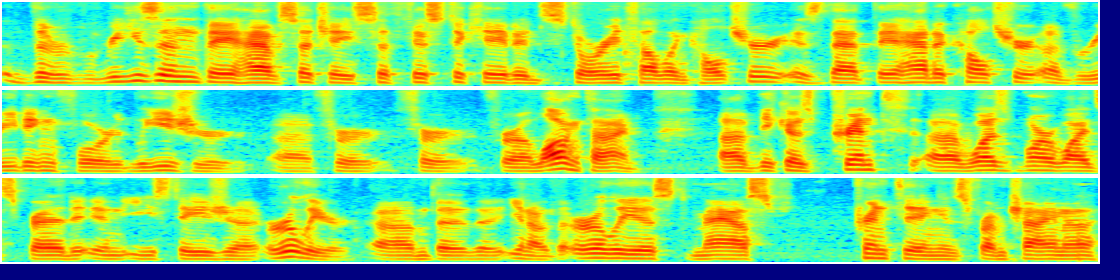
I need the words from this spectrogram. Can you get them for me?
the reason they have such a sophisticated storytelling culture is that they had a culture of reading for leisure uh, for for for a long time. Uh, because print uh, was more widespread in East Asia earlier. Um, the, the you know the earliest mass printing is from China.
